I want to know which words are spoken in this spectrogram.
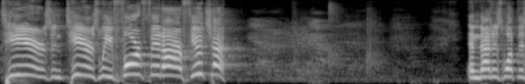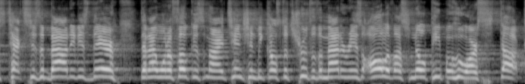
tears and tears, we forfeit our future. And that is what this text is about. It is there that I want to focus my attention because the truth of the matter is, all of us know people who are stuck.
